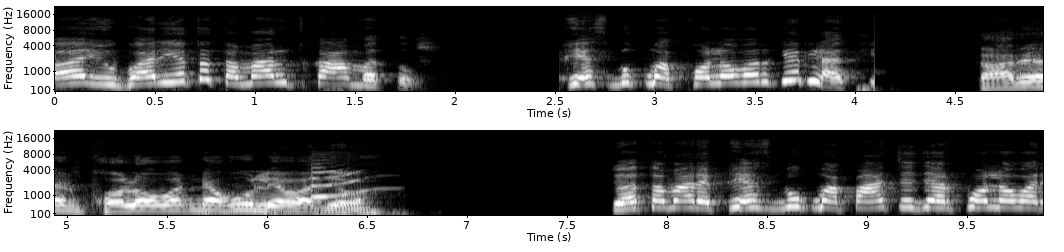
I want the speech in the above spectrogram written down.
અય ઊભા રહ્યો તો તમારું જ કામ હતું. ફેસબુકમાં ફોલોવર કેટલા છે તારે ફોલોવર ને શું લેવા દેવા? જો તમારે ફેસબુકમાં પાંચ હજાર ફોલોવર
